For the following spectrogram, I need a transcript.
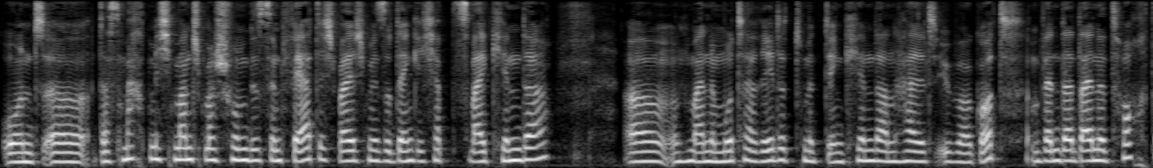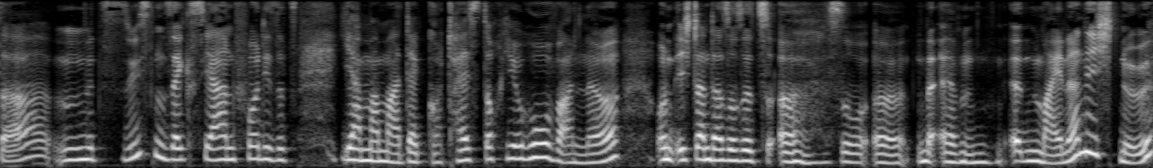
Und äh, das macht mich manchmal schon ein bisschen fertig, weil ich mir so denke, ich habe zwei Kinder Äh, und meine Mutter redet mit den Kindern halt über Gott. Und wenn da deine Tochter mit süßen sechs Jahren vor dir sitzt, ja Mama, der Gott heißt doch Jehova, ne? Und ich dann da so sitze, äh, so, äh, ähm, meiner nicht, nö.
